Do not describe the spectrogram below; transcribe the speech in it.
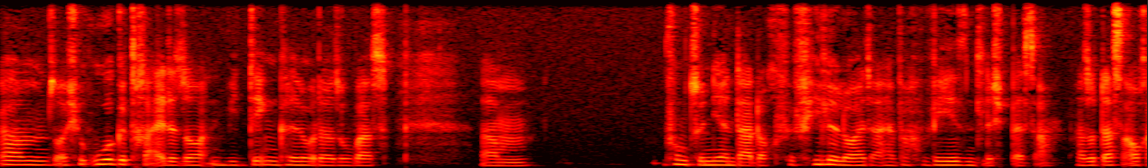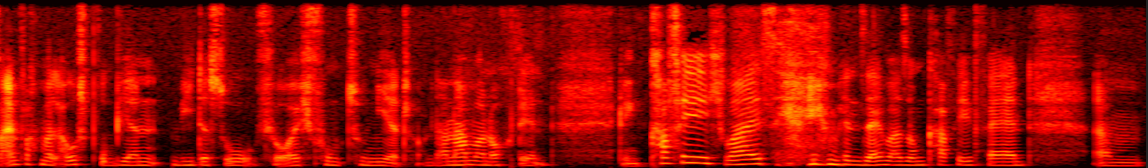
Ähm, solche Urgetreidesorten wie Dinkel oder sowas. Ähm, funktionieren da doch für viele Leute einfach wesentlich besser. Also das auch einfach mal ausprobieren, wie das so für euch funktioniert. Und dann haben wir noch den, den Kaffee. Ich weiß, ich bin selber so ein Kaffee-Fan. Ähm,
